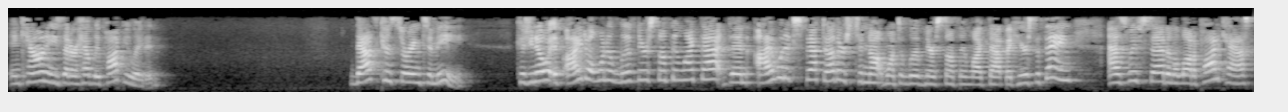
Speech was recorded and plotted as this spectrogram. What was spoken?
in counties that are heavily populated. That's concerning to me. Because you know, if I don't want to live near something like that, then I would expect others to not want to live near something like that. But here's the thing. As we've said in a lot of podcasts,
